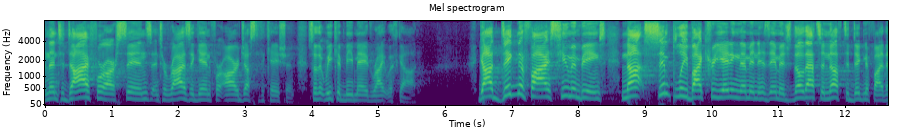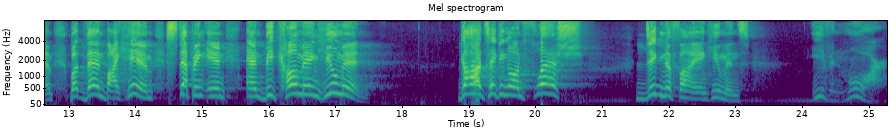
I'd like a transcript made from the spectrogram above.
and then to die for our sins and to rise again for our justification so that we could be made right with God. God dignifies human beings not simply by creating them in his image, though that's enough to dignify them, but then by him stepping in and becoming human. God taking on flesh, dignifying humans even more.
